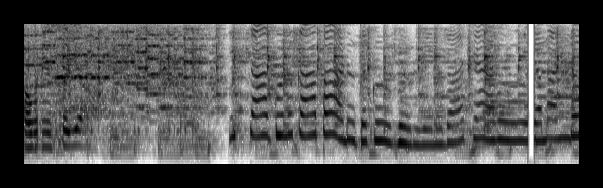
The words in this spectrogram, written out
అవునేసయ్యా ఇస్సాకును కాపాడుటకు గొర్రెను దాచావు. మందు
